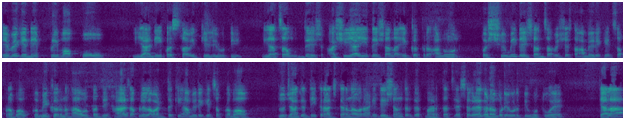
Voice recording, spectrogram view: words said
एवेगेने प्रिमाको यांनी प्रस्तावित केली होती. याचा उद्देश आशियाई देशांना एकत्र आणून पश्चिमी देशांचा विशेषतः अमेरिकेचा प्रभाव कमी करणं हा होता. जे आज आपल्याला वाटतं की अमेरिकेचा प्रभाव जो जागतिक राजकारणावर आणि देशांतर्गत भारतातल्या सगळ्या घडामोडीवरती होतोय त्याला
